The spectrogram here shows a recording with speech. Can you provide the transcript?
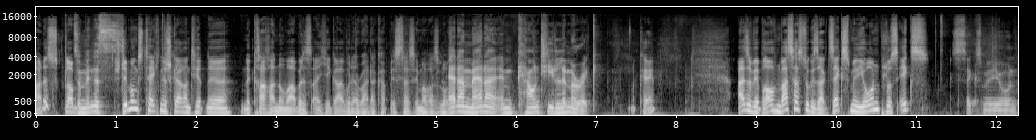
Alles, glaube ich, stimmungstechnisch garantiert eine, eine Krachernummer, aber das ist eigentlich egal, wo der Ryder Cup ist, da ist immer was los. Adam Manor im County Limerick. Okay. Also wir brauchen, was hast du gesagt? 6 Millionen plus X? 6 Millionen.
